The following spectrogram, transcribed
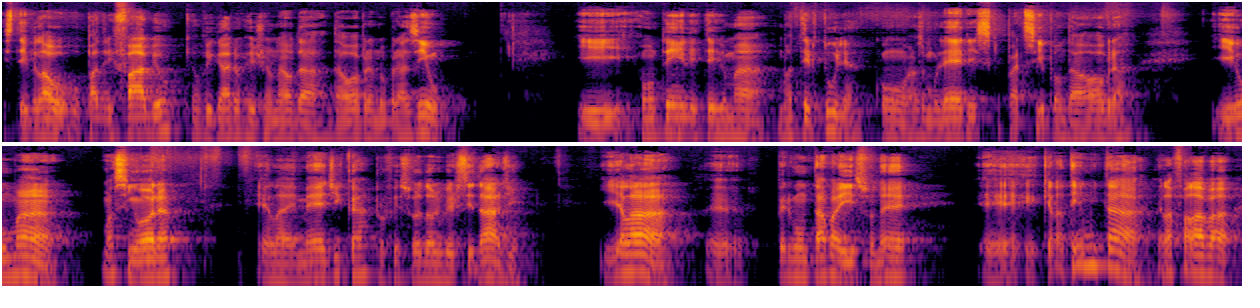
esteve lá o, o, Padre Fábio, que é o vigário regional da, da obra no Brasil, e ontem ele teve uma, uma tertúlia com as mulheres que participam da obra e uma, uma senhora ela é médica, professora da universidade, e ela é, perguntava isso, né? É, que ela tem muita. Ela falava,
